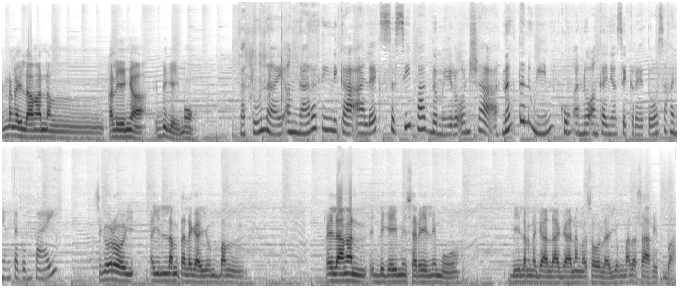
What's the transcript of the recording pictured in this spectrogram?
pag nangailangan ng kalinga, ibigay mo. Patunay ang narating ni Ka Alex sa sipag na mayroon siya nang tanungin kung ano ang kanyang sekreto sa kanyang tagumpay. Siguro, ayun lang talaga yung bang kailangan ibigay mo yung sarili mo bilang nag-alaga ng asola, yung malasakit ba?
